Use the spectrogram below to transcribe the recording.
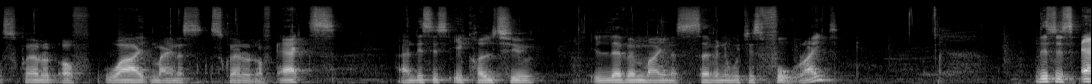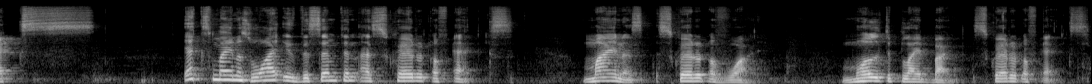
square root of y minus square root of x. And this is equal to 11 minus 7 which is 4 right? This is x. X minus y is the same thing as square root of x minus square root of y multiplied by square root of x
